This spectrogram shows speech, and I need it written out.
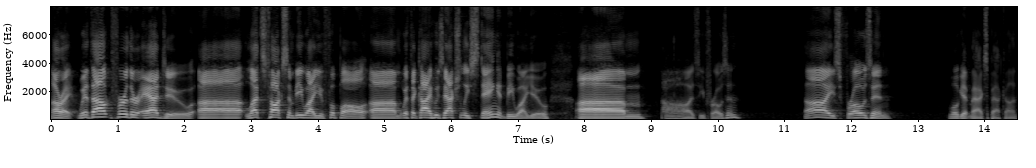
All right. Without further ado, uh, let's talk some BYU football um, with a guy who's actually staying at BYU. Um, oh, is he frozen? Ah, he's frozen. We'll get Max back on.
